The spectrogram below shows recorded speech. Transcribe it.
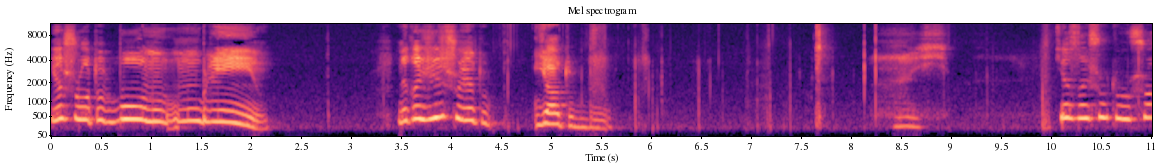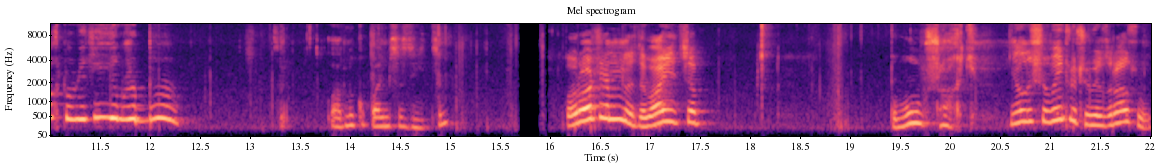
Я що тут був? Ну, ну блін. Не кажіть, що я тут. Я тут був. Ай. Я знайшов ту шахту, в якій я вже був. Ладно, купаємося звідси. Коротше, називається Побув в шахті. Я лише виключив і зразу.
